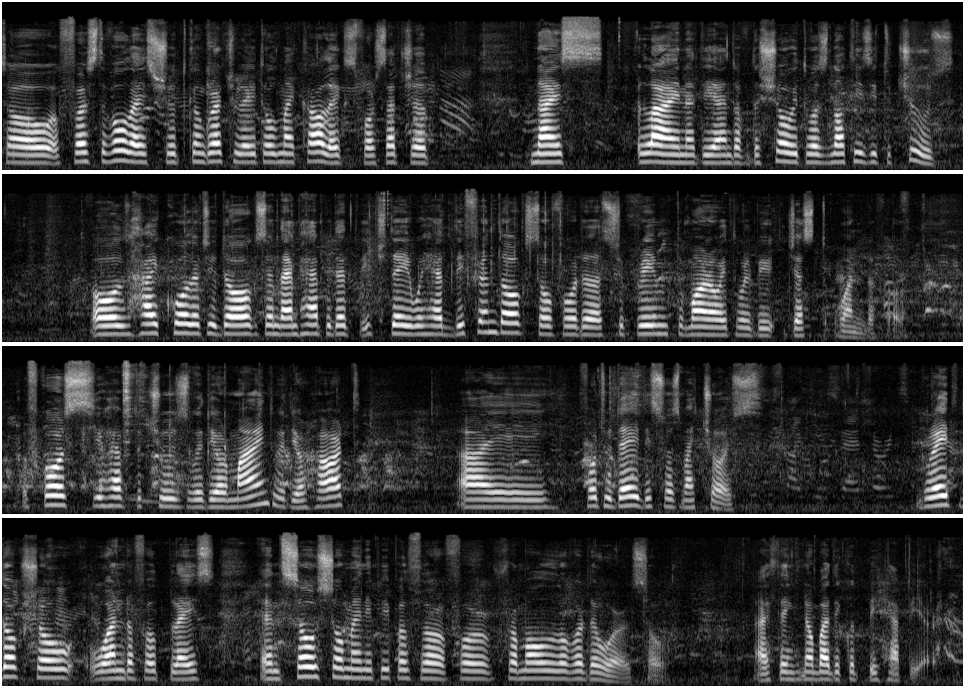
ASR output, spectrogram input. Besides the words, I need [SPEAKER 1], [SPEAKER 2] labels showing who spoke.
[SPEAKER 1] So first of all, I should congratulate all my colleagues for such a nice line at the end of the show. It was not easy to choose. All high quality dogs and I'm happy that each day we had different dogs. So for the Supreme tomorrow it will be just wonderful. Of course you have to choose with your mind, with your heart. I, for today this was my choice. Great dog show, wonderful place and so so many people for, for, from all over the world. So I think nobody could be happier.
